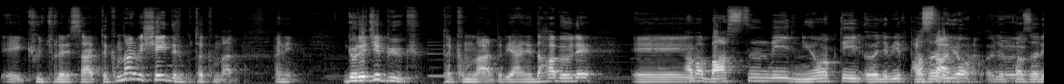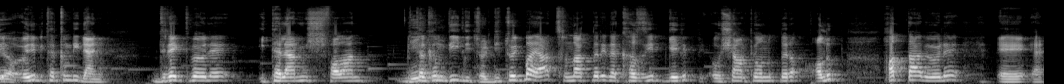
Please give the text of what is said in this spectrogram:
e, kültürlere sahip takımlar ve şeydir bu takımlar. Hani görece büyük takımlardır. Yani daha böyle e, Ama Boston değil, New York değil öyle bir pazarı asla- yok. Öyle bir pazarı yok. Öyle bir takım değil yani. Direkt böyle itelenmiş falan bir Değil. takım değil Detroit. Detroit bayağı tırnaklarıyla kazıyıp gelip o şampiyonlukları alıp hatta böyle e, yani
